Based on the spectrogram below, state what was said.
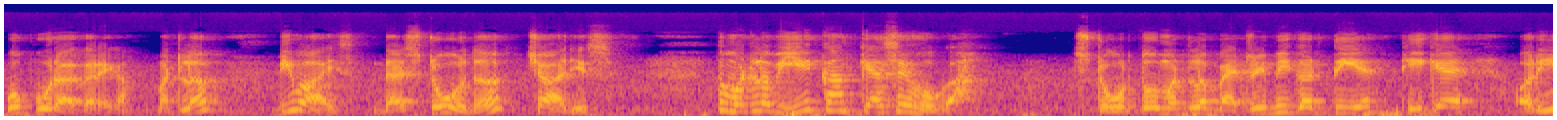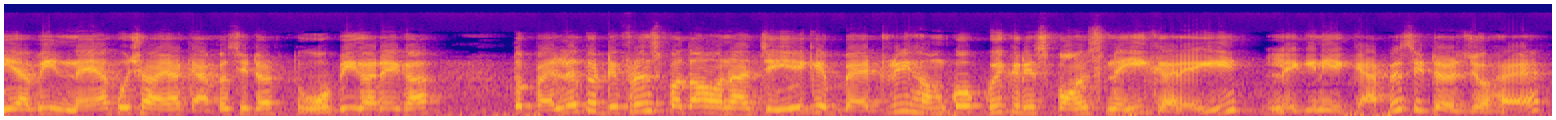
वो पूरा करेगा। मतलब device that store the charges तो मतलब ये काम कैसे होगा? स्टोर तो मतलब बैटरी भी करती है, ठीक है? और ये अभी नया कुछ आया कैपेसिटर तो वो भी करेगा। तो पहले तो डिफरेंस पता होना चाहिए कि बैटरी हमको क्विक रिस्पांस नहीं करेगी, लेकिन ये कैपेसिटर जो है,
